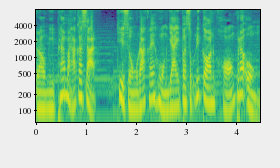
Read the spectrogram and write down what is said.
เรามีพระมหากษัตริย์ที่ทรงรักและห่วงใยประสบนิกรของพระองค์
